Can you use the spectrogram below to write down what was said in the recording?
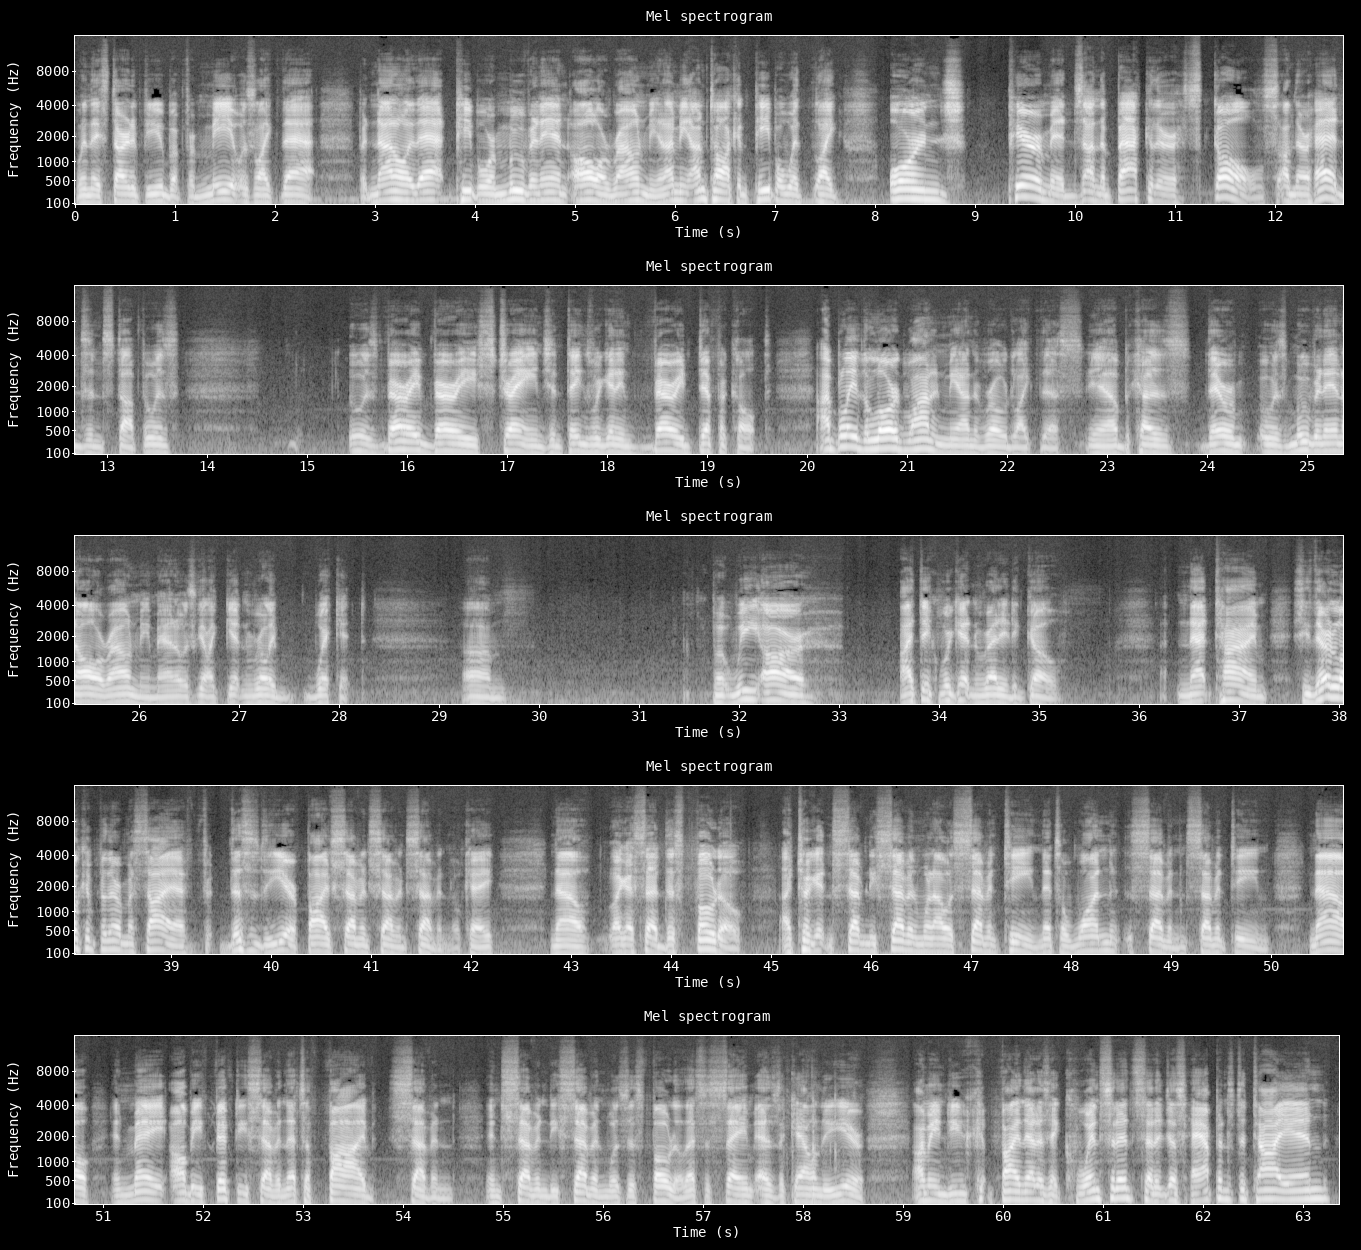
when they started for you, but for me, it was like that. But not only that, people were moving in all around me. And I mean, I'm talking people with like orange pyramids on the back of their skulls, on their heads and stuff. It was it was very, very strange and things were getting very difficult. I believe the Lord wanted me on the road like this, you know, because they were it was moving in all around me, man. It was like getting really wicked. Um, but we are, I think we're getting ready to go. In that time, see, they're looking for their Messiah. This is the year 5777, okay? Now, like I said, this photo, I took it in 77 when I was 17. That's a 1 7, 17. Now, in May, I'll be 57. That's a 5 7. In 77 was this photo. That's the same as the calendar year. I mean, do you find that as a coincidence that it just happens to tie in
